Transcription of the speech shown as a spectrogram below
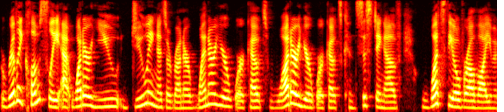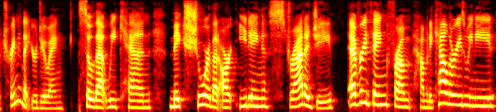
really closely at what are you doing as a runner? When are your workouts? What are your workouts consisting of? What's the overall volume of training that you're doing so that we can make sure that our eating strategy, everything from how many calories we need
